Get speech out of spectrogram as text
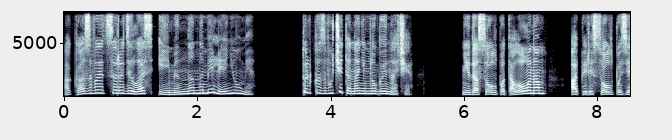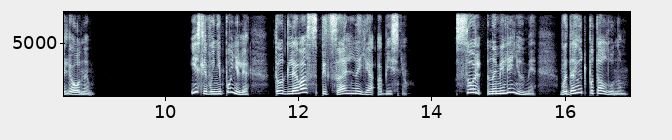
оказывается, родилась именно на миллениуме. Только звучит она немного иначе. «Недосол по талонам, а пересол по зеленым. Если вы не поняли, то для вас специально я объясню. Соль на миллениуме выдают по талонам,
